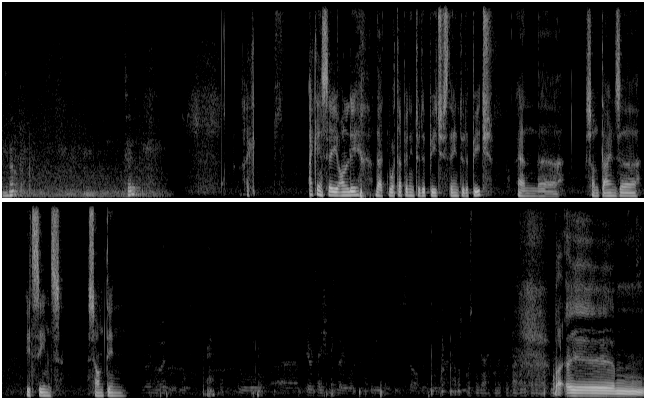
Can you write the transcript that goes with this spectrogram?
You know? Tim? I, c- I can say only that what happened to the pitch staying to the pitch, and uh, sometimes uh, it seems something. But um,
